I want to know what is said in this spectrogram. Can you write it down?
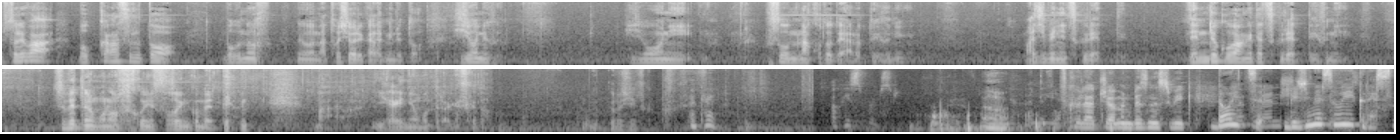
それは僕からすると僕のような年寄りから見ると非常に非常に不遜なことであるというふうに真面目に作れって全力を挙げて作れっていうふうに全てのものをそこに注ぎ込めっていうふうに まあいい加減に思ってるわけですけどよろしいですか？Okay. Oh. ドイツビジネスウィークです。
